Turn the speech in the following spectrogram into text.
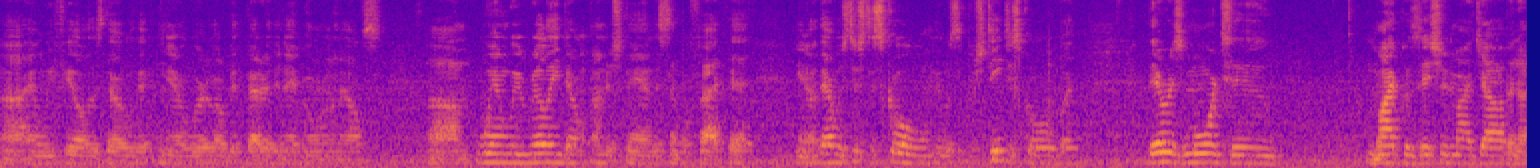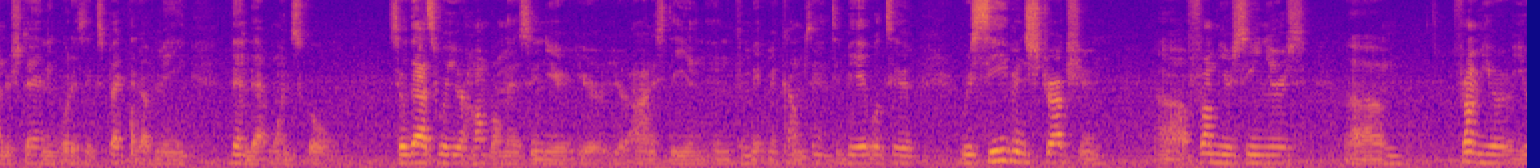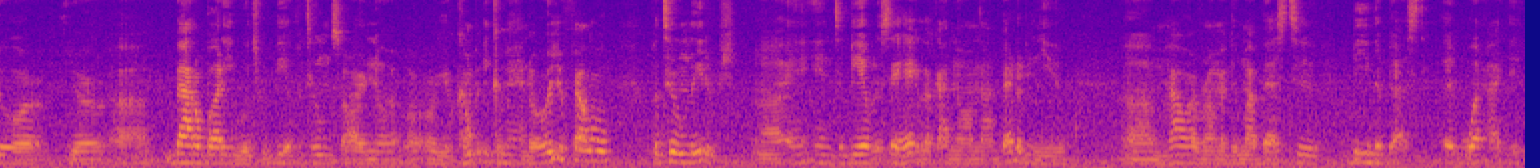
uh, and we feel as though that you know we're a little bit better than everyone else. Um, when we really don't understand the simple fact that you know that was just a school, it was a prestigious school, but there is more to my position, my job, and understanding what is expected of me than that one school. So that's where your humbleness and your, your, your honesty and, and commitment comes in to be able to receive instruction uh, from your seniors, um, from your your your uh, battle buddy, which would be a platoon sergeant or, or, or your company commander or your fellow platoon leaders, uh, and, and, to be able to say, hey, look, I know I'm not better than you. Um, however, I'm gonna do my best to be the best at what I do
